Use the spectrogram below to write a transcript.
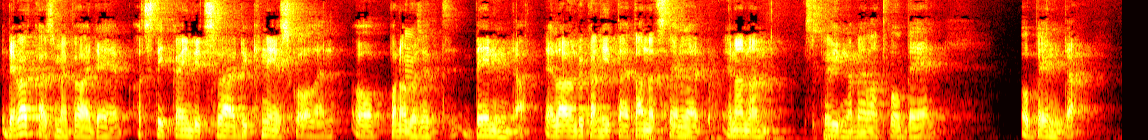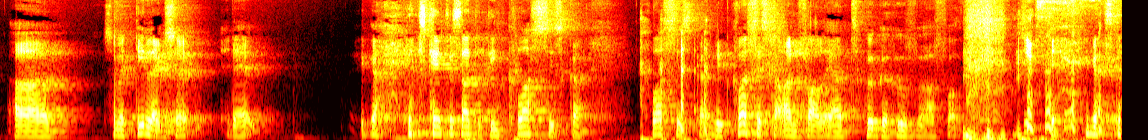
det verkar som en bra idé att sticka in ditt svärd i knäskålen och på något sätt bända. Eller om du kan hitta ett annat ställe, en annan springa mellan två ben och bända. Uh, som ett tillägg så är det ganska intressant att din klassiska, klassiska, ditt klassiska anfall är att hugga huvudet av folk. Yes. ganska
